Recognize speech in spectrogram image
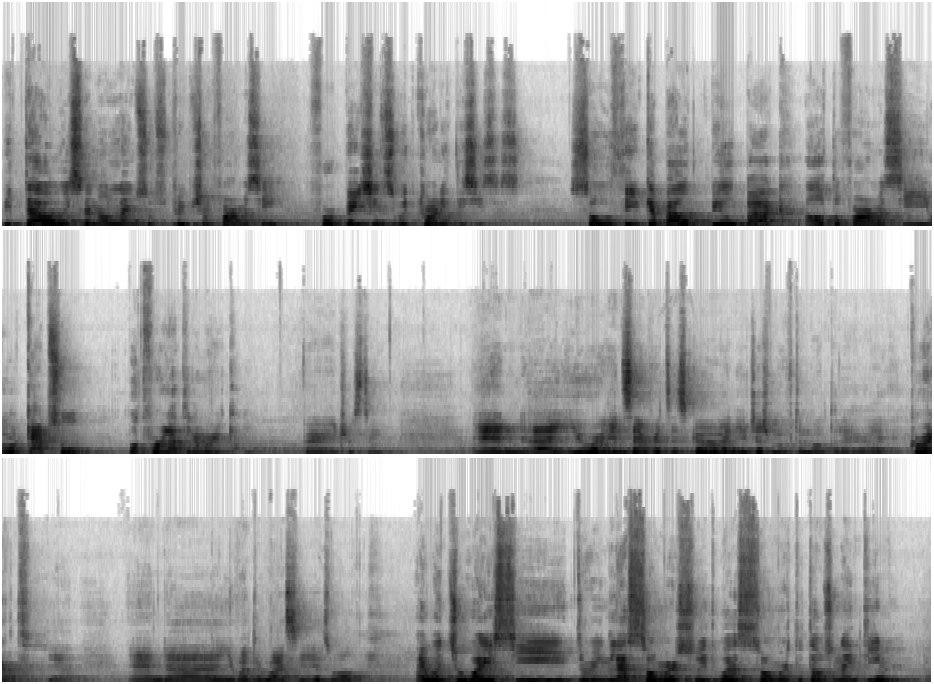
Vitau is an online subscription pharmacy for patients with chronic diseases. So think about pill pack, Alto Pharmacy, or capsule, but for Latin America. Very interesting. And uh, you were in San Francisco and you just moved to Monterrey, right? Correct. Yeah. And uh, you went to YC as well? I went to YC during last summer, so it was summer 2019. Uh-huh.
